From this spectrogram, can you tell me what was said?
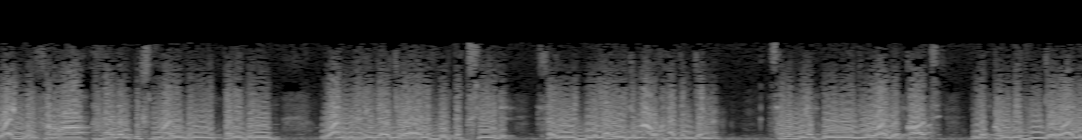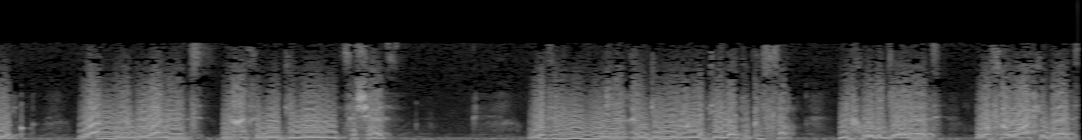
وعند الفراء هذا القسم أيضا مضطرد وأما إذا جاء له تكسير فإنه لا يجمع هذا الجمع. فلم يكونوا جوالقات لقولهم جواليق. وأما بوانات مع ثبوت نون فشاذ. وثانيهما الجموع التي لا تكسر نحو رجالات وصواحبات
